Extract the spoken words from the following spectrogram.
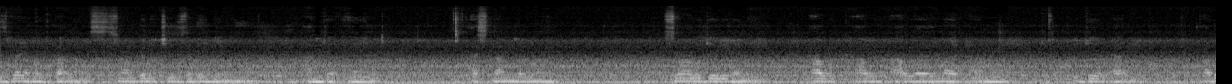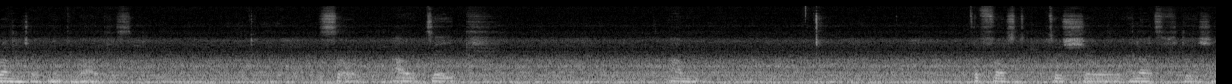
is very much balanced, so I'm going to choose the beginning and the end as number one. So I will give it a name. I will, I will, I will not um, give um, a wrong judgment about this. So I'll take um, the first to show a notification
